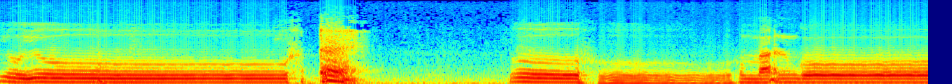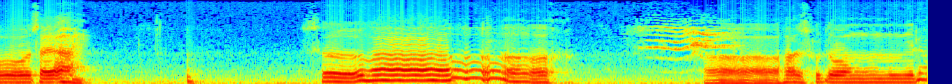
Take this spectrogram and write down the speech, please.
유유 우후 만고사야. 성아 아, 수동이란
